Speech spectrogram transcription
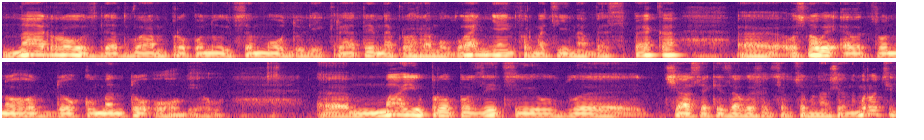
На розгляд вам пропонуються модулі креативне програмування, інформаційна безпека, основи електронного документообігу. Е, Маю пропозицію в час, який залишився в цьому навчальному році,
